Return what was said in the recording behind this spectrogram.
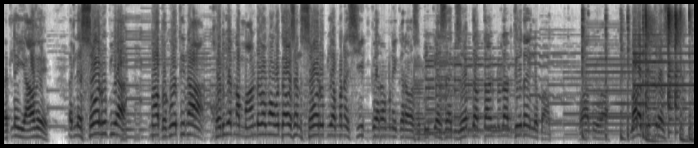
એટલે એ આવે. એટલે સો રૂપિયા માં ભગવતીના ખોડિયારના માંડવામાં બતાવશે અને સો રૂપિયા મને શીખ પેરામણી કરાવશે છે. બીકે સાહેબ, જોરદાર તાંડલા થયું લે બાપ. વાહ મારા મિત્ર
